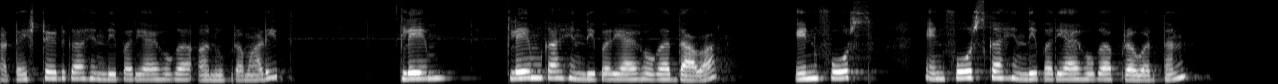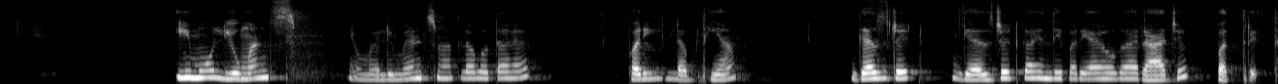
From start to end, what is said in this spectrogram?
अटेस्टेड का हिंदी पर्याय होगा अनुप्रमाणित, क्लेम क्लेम का हिंदी पर्याय होगा दावा, इनफोर्स इनफोर्स का हिंदी पर्याय होगा प्रवर्तन इमोल्यूमेंट्स एलिमेंट्स मतलब होता है। परिलब्धियाँ। गैजडेट गैजडेट का हिंदी पर्याय होगा राजपत्रित।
